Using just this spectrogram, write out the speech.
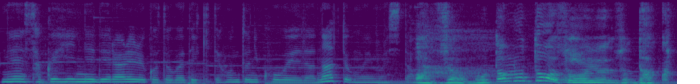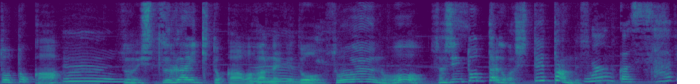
ね、作品に出られることができて本当に光栄だなって思いました。あじゃあもともとそういうそのダクトとか、うん。その室外機とかわかんないけど、そういうのを写真撮ったりとかしてたんですか？なんかサビ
